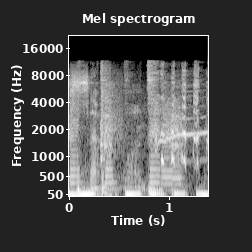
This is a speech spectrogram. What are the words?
like one.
